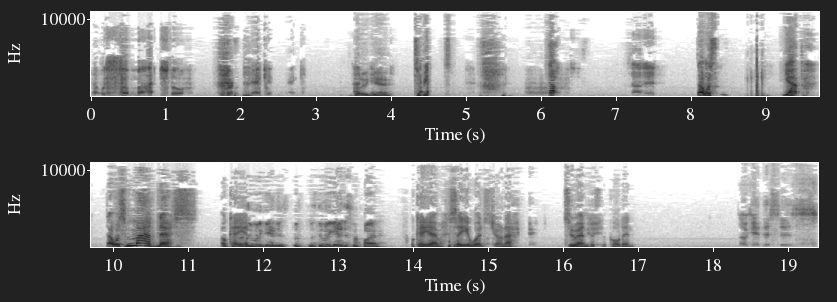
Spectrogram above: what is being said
that was some match, though. Do it again. To be... That... Is that it? That was... Yep. That was madness! Okay, Let's yeah. do it again. Just let's, let's do it again just for fun. Okay, um, say your words, Jonah. Okay. To end this recording. Okay, this is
